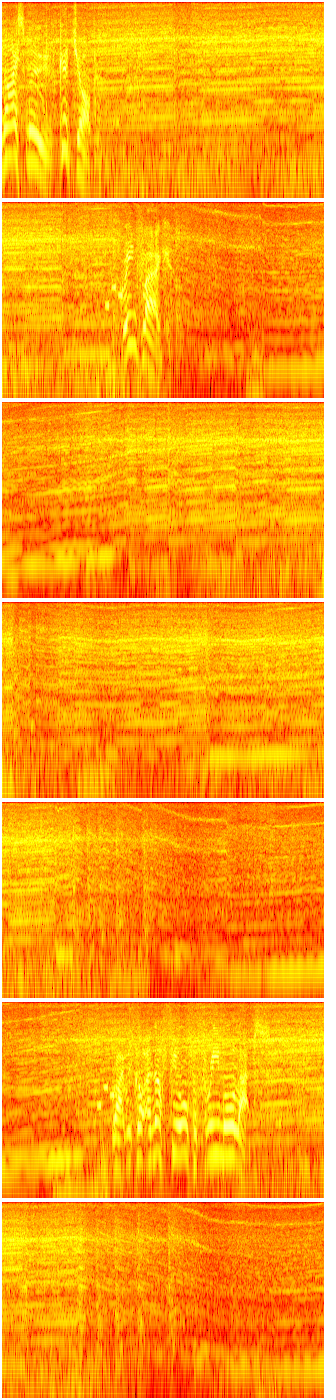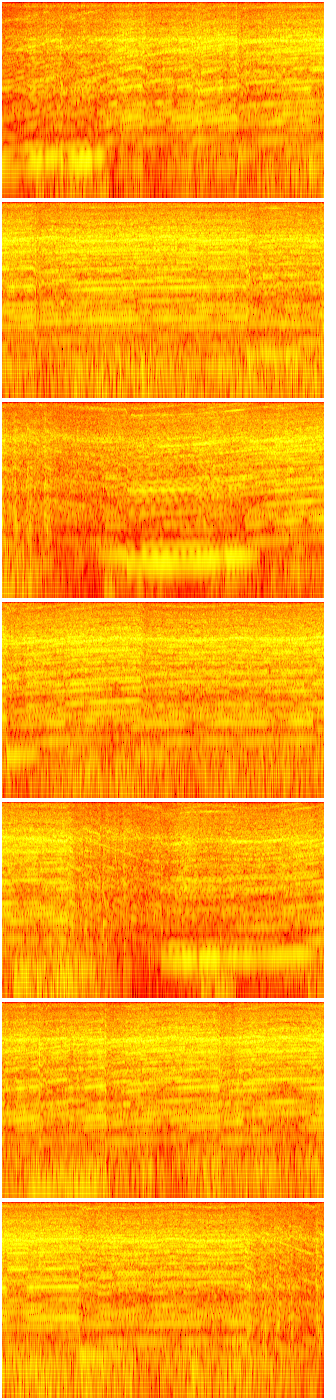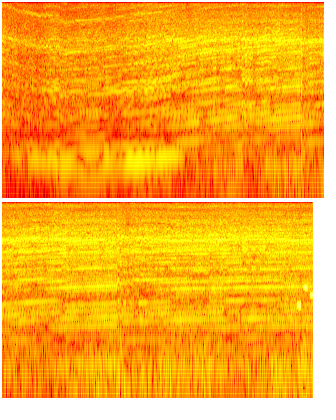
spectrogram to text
Nice move, good job. Green flag. Right, we've got enough fuel for three more laps.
